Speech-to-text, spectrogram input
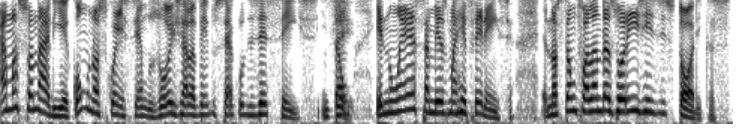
a maçonaria, como nós conhecemos hoje, ela vem do século XVI. Então, ele não é essa mesma referência. Nós estamos falando das origens históricas,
